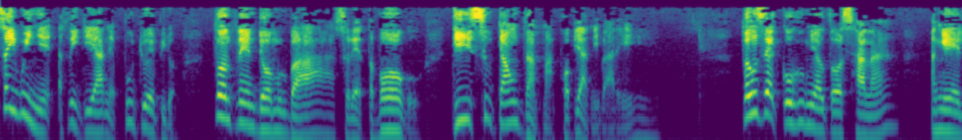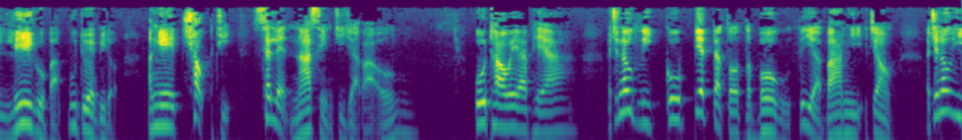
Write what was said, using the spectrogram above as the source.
စိတ်ဝိညာဉ်အသိတရားနဲ့ပူးတွဲပြီးတော့သွန်သင်တော်မူပါဆိုတဲ့သဘောကိုဒီဆုတောင်းတံမှာဖော်ပြနေပါတယ်39ခုမြောက်သောဆာလံအငယ်၄ကိုပါပူးတွဲပြီးတော့အငယ်6အထိ ဆက်လက်နားဆင်ကြည့်ကြပါဦး။အိုထာဝရဖျားအကျွန်ုပ်သည်ကိုပြက်တတ်သောသဘောကိုသိရပါမည်အကြောင်းအကျွန်ုပ်၏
